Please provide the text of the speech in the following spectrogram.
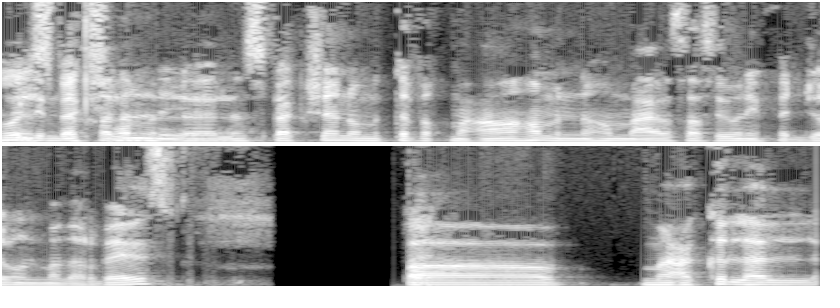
هو اللي. مدخلهم ال inspection ومتفق معاهم إنهم على أساس يجون يفجرون ال Mother Base. فمع كل هال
